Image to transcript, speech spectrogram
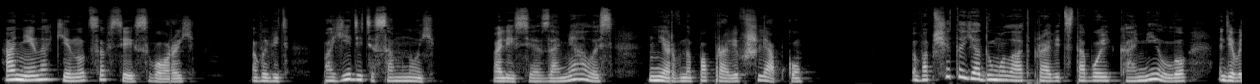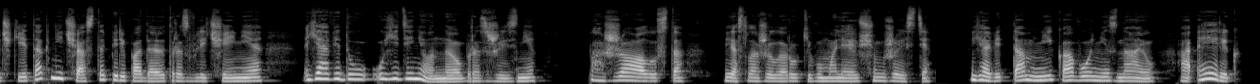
они накинутся всей сворой. Вы ведь поедете со мной?» Алисия замялась, нервно поправив шляпку. «Вообще-то я думала отправить с тобой Камиллу. Девочки и так нечасто перепадают развлечения. Я веду уединенный образ жизни». «Пожалуйста», — я сложила руки в умоляющем жесте. «Я ведь там никого не знаю, а Эрик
